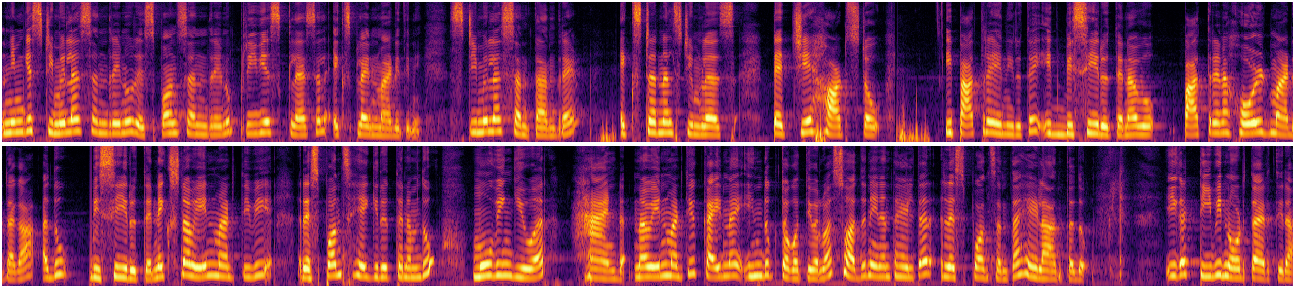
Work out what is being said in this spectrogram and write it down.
ನಿಮಗೆ ಸ್ಟಿಮ್ಯುಲಸ್ ಅಂದ್ರೇನು ರೆಸ್ಪಾನ್ಸ್ ಅಂದ್ರೇನು ಪ್ರೀವಿಯಸ್ ಕ್ಲಾಸಲ್ಲಿ ಎಕ್ಸ್ಪ್ಲೈನ್ ಮಾಡಿದ್ದೀನಿ ಸ್ಟಿಮ್ಯುಲಸ್ ಅಂತ ಅಂದರೆ external stimulus touch a hot stove ಈ ಪಾತ್ರೆ ಏನಿರುತ್ತೆ? ಇದು ಬಿಸಿ ಇರುತ್ತೆ. ನಾವು ಪಾತ್ರೆನ ಹೋಲ್ಡ್ ಮಾಡಿದಾಗ ಅದು ಬಿಸಿ ಇರುತ್ತೆ. ನೆಕ್ಸ್ಟ್ ನಾವು ಏನು ಮಾಡ್ತೀವಿ? ರೆಸ್ಪಾನ್ಸ್ ಹೇಗಿರುತ್ತೆ ನಮ್ಮದು ಮೂವಿಂಗ್ ಯುವರ್ ಹ್ಯಾಂಡ್. ನಾವು ಏನು ಮಾಡ್ತೀವಿ? ಕೈನ ಹಿಂದಕ್ಕೆ ತೊಗೋತೀವಲ್ವ? ಸೊ ಅದನ್ನ ಏನಂತ ಹೇಳ್ತಾರೆ? ರೆಸ್ಪಾನ್ಸ್ ಅಂತ ಹೇಳೋ ಅಂಥದ್ದು. ಈಗ ಟಿ ವಿ ನೋಡ್ತಾ ಇರ್ತೀರಾ?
